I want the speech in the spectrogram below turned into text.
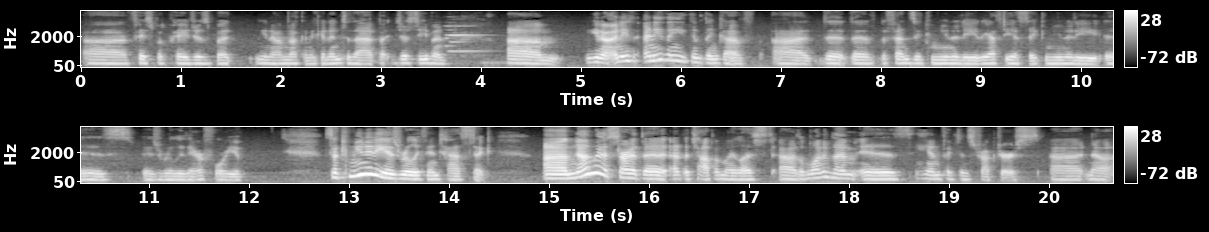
uh, facebook pages but you know i'm not going to get into that but just even um, you know any, anything you can think of uh, the, the the fenzi community the fdsa community is is really there for you. So community is really fantastic um, now I'm going to start at the at the top of my list. Uh, the one of them is handpicked instructors. Uh, now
